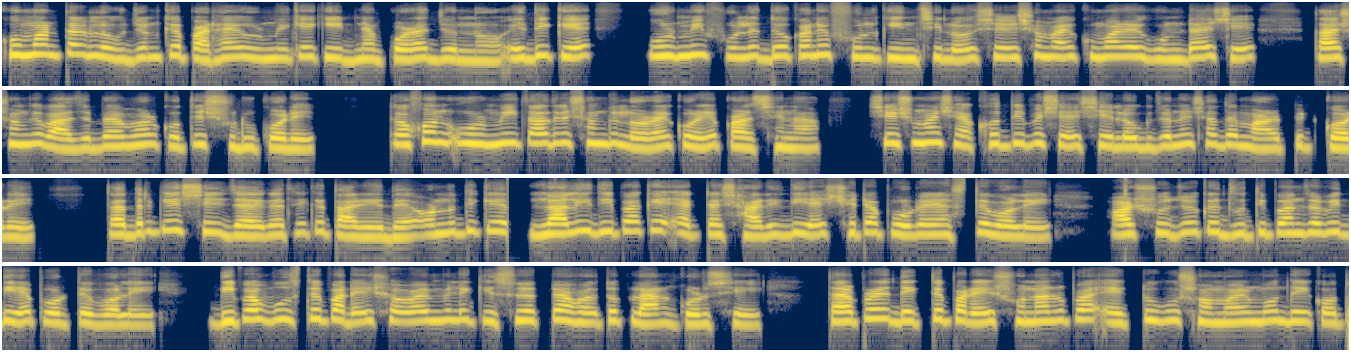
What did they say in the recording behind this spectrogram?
কুমার তার লোকজনকে পাঠায় উর্মিকে কিডন্যাপ করার জন্য। এদিকে উর্মি ফুলের দোকানে ফুল কিনছিল। সেই সময় কুমারের গুন্ডা এসে তার সঙ্গে বাজে ব্যবহার করতে শুরু করে। তখন উর্মি তাদের সঙ্গে লড়াই করে পারছে না। সে সময় স্বাক্ষর দিবসে সে লোকজনের সাথে মারপিট করে। তাদেরকে সেই জায়গা থেকে তাড়িয়ে দেয়। অন্যদিকে লালি দীপাকে একটা শাড়ি দিয়ে সেটা পরে আসতে বলে আর সূর্যকে ধুতি পাঞ্জাবি দিয়ে পড়তে বলে। দীপা বুঝতে পারে সবাই মিলে কিছু একটা হয়তো প্ল্যান করছে। তারপরে দেখতে পারে সোনারূপা একটুকু সময়ের মধ্যে কত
